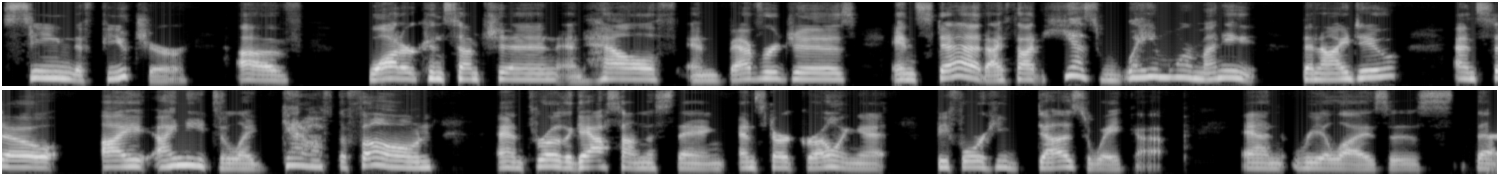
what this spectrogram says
seeing the future of water consumption and health and beverages. Instead, I thought he has way more money than I do. And so I, I need to like get off the phone and throw the gas on this thing and start growing it before he does wake up and realizes that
